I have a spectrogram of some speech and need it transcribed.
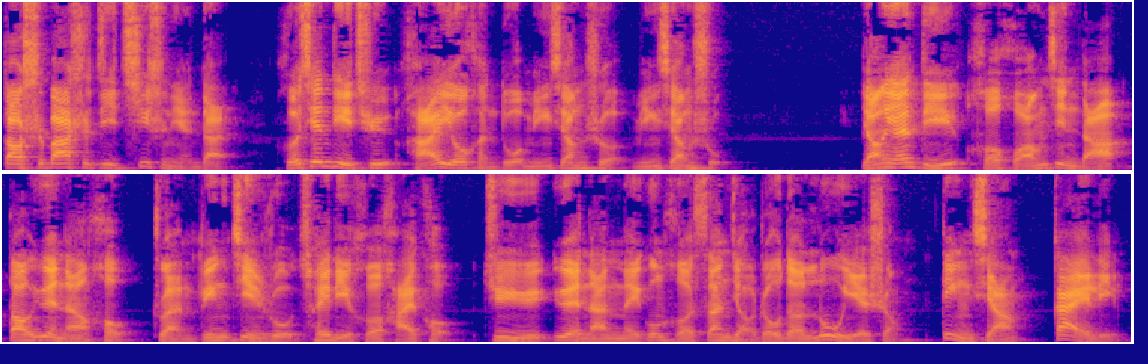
到十八世纪七十年代，河仙地区还有很多明乡社、明乡属。杨延迪和黄进达到越南后，转兵进入崔利河海口，居于越南湄公河三角洲的鹿野省定祥、盖岭、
